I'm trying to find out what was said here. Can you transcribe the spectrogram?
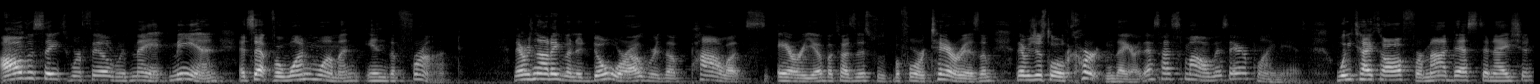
All the seats were filled with men, except for one woman in the front. There was not even a door over the pilot's area because this was before terrorism. There was just a little curtain there. That's how small this airplane is. We take off for my destination.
